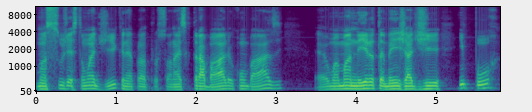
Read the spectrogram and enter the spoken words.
uma sugestão, uma dica, né? Para profissionais que trabalham com base. É uma maneira também já de impor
